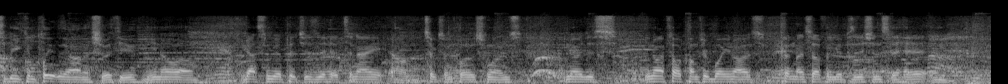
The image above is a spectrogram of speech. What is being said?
to be completely honest with you. You know, um, got some good pitches to hit tonight. Um, took some close ones. You know, just you know, I felt comfortable. You know, I was putting myself in good positions to hit and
